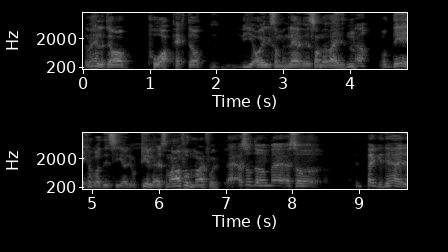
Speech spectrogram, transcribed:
De har hele tida påpekt at vi alle sammen lever i samme verden. Ja. Og det er ikke noe DC har gjort tidligere, som jeg har fått med meg i hvert fall. Nei, Altså, de, altså, begge de her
